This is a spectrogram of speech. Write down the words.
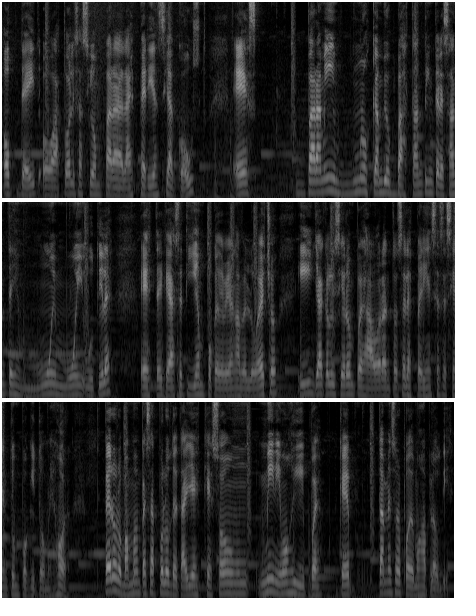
update o actualización para la experiencia Ghost es para mí unos cambios bastante interesantes y muy muy útiles este que hace tiempo que debían haberlo hecho y ya que lo hicieron pues ahora entonces la experiencia se siente un poquito mejor pero vamos a empezar por los detalles que son mínimos y pues que también se los podemos aplaudir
